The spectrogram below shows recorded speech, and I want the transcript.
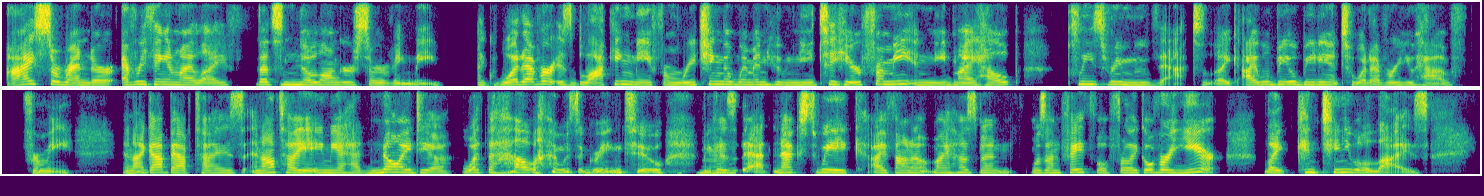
I surrender everything in my life that's no longer serving me. Like, whatever is blocking me from reaching the women who need to hear from me and need my help, please remove that. Like, I will be obedient to whatever you have for me. And I got baptized. And I'll tell you, Amy, I had no idea what the hell I was agreeing to mm-hmm. because that next week I found out my husband was unfaithful for like over a year, like continual lies.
